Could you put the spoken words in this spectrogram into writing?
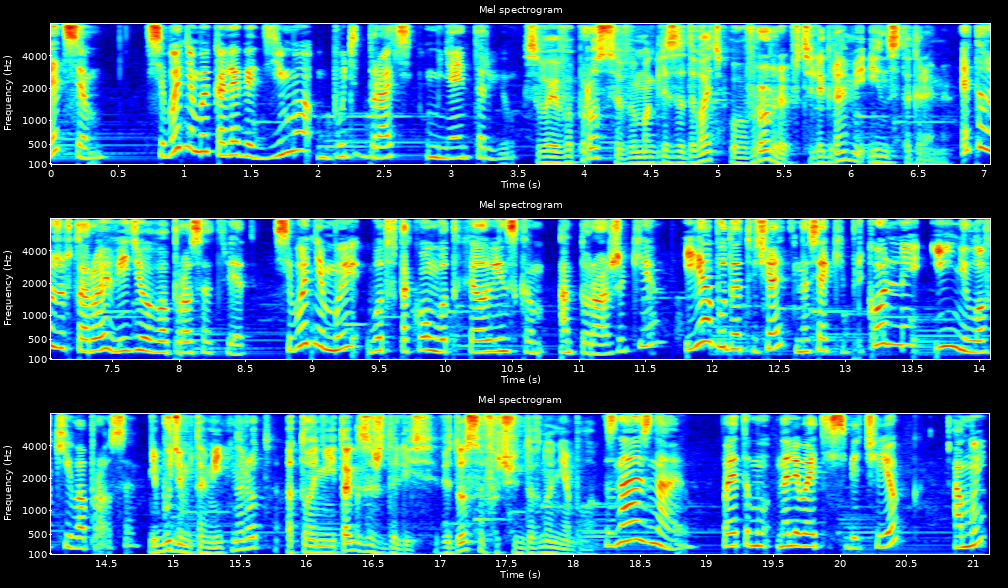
Привет всем! Сегодня мой коллега Дима будет брать у меня интервью. Свои вопросы вы могли задавать у Авроры в Телеграме и Инстаграме. Это уже второе видео вопрос-ответ. Сегодня мы вот в таком вот хэллоуинском антуражике, и я буду отвечать на всякие прикольные и неловкие вопросы. Не будем томить народ, а то они и так заждались, видосов очень давно не было. Знаю, знаю, поэтому наливайте себе чаек, а мы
